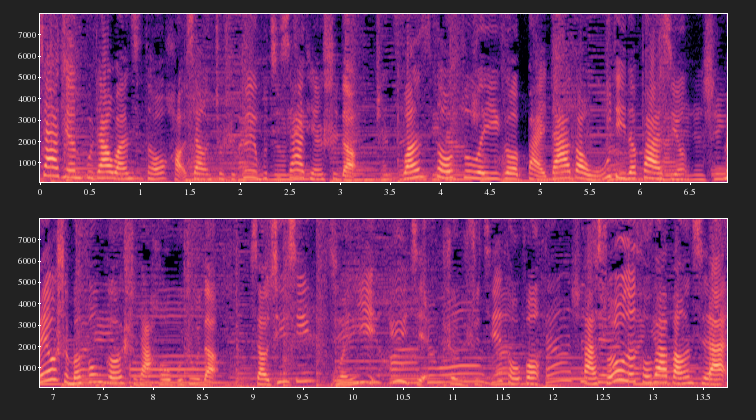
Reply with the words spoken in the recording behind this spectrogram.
夏天不扎丸子头，好像就是对不起夏天似的。丸子头作为一个百搭到无敌的发型，没有什么风格是它 hold 不住的。小清新、文艺、御姐，甚至是街头风，把所有的头发绑起来，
